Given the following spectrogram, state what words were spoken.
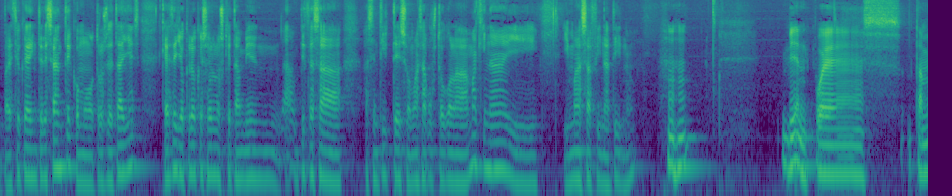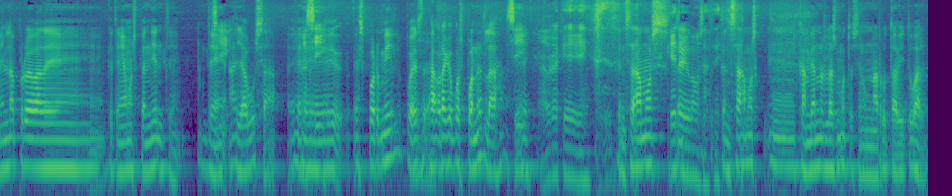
pareció que era interesante, como otros detalles, que a veces yo creo que son los que también ah, empiezas a, a, sentirte eso, más a gusto con la máquina y, y más afín a ti, ¿no? Bien, pues también la prueba de que teníamos pendiente de Ayabusa eh, ah, es por mil, pues habrá que posponerla. Sí, eh, habrá que. Pensábamos. ¿Qué le vamos a hacer? Pensábamos mm, cambiarnos las motos en una ruta habitual,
